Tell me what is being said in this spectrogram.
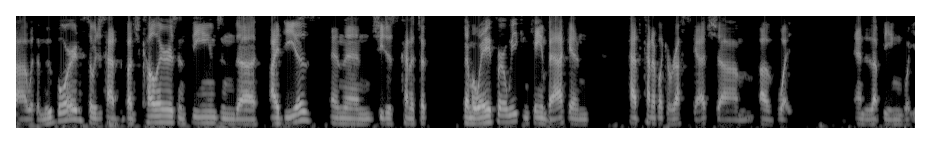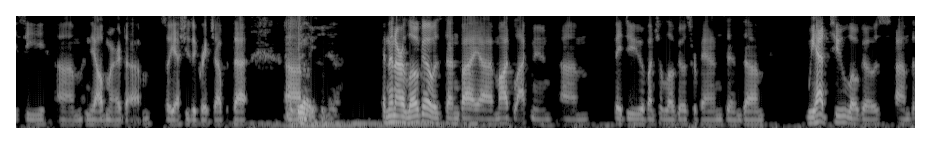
uh, with a mood board, so we just had a bunch of colors and themes and uh, ideas, and then she just kind of took them away for a week and came back and had kind of like a rough sketch um, of what ended up being what you see um, in the album art. Um, so yeah, she did a great job with that. Oh, really? Yeah. And then our logo was done by uh, Mod Black Moon. Um, they do a bunch of logos for bands, and um, we had two logos. Um, the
